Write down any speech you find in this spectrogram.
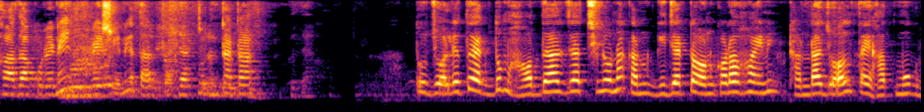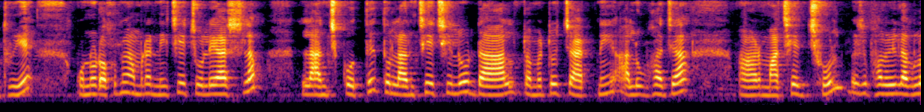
খাওয়া দাওয়া করে নিই ফ্রেশ হয়ে নিয়ে তারপর টাটা। তো জলে তো একদম হাত দেওয়া যাচ্ছিল না, কারণ গিজারটা অন করা হয়নি, ঠান্ডা জল, তাই হাত মুখ ধুয়ে কোনো রকমে আমরা নিচে চলে আসলাম লাঞ্চ করতে। তো লাঞ্চে ছিল ডাল, টমেটো চাটনি, আলু ভাজা আর মাছের ঝোল, বেশ ভালোই লাগল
